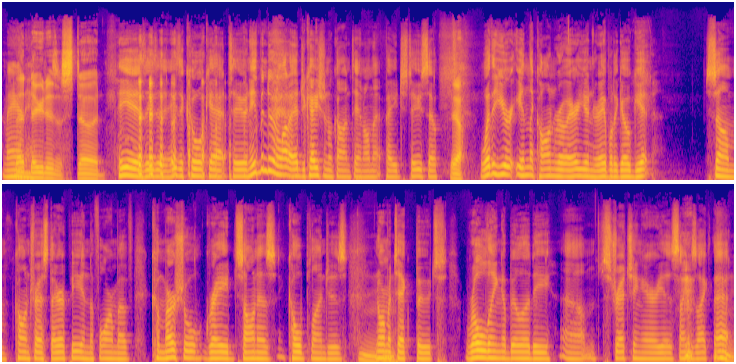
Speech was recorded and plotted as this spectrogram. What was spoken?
Man, that dude is a stud. He is. He's a he's a cool cat too, and he's been doing a lot of educational content on that page too. So Yeah. whether you're in the Conroe area and you're able to go get some contrast therapy in the form of commercial grade saunas, cold plunges. Normatec boots, rolling ability, um, stretching areas, things like that. Mm.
